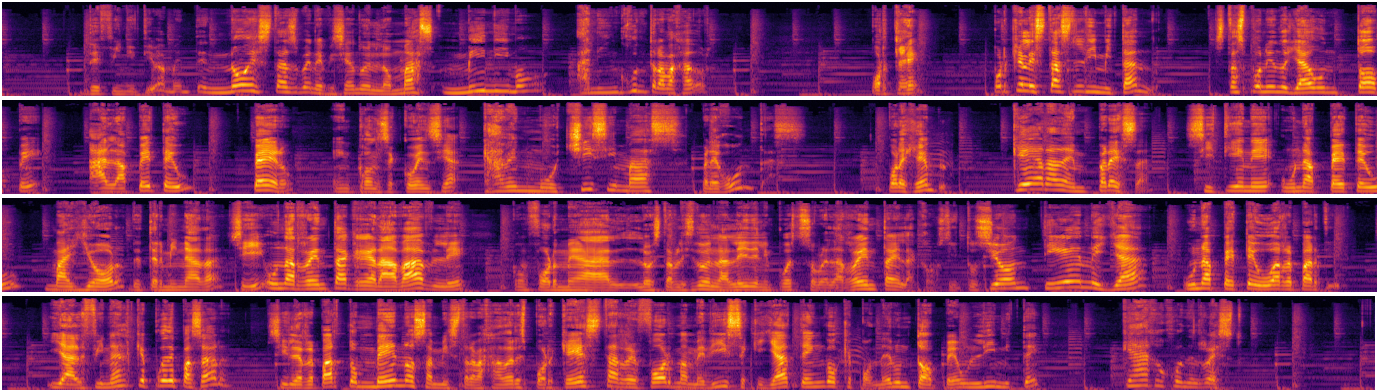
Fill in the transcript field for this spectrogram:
definitivamente no estás beneficiando en lo más mínimo a ningún trabajador. ¿Por qué? Porque le estás limitando. Estás poniendo ya un tope a la PTU, pero en consecuencia caben muchísimas preguntas. Por ejemplo, ¿qué hará la empresa si tiene una PTU mayor determinada? ¿Sí? Una renta grabable conforme a lo establecido en la ley del impuesto sobre la renta y la constitución, tiene ya una PTU a repartir. Y al final, ¿qué puede pasar? Si le reparto menos a mis trabajadores porque esta reforma me dice que ya tengo que poner un tope, un límite, ¿qué hago con el resto?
